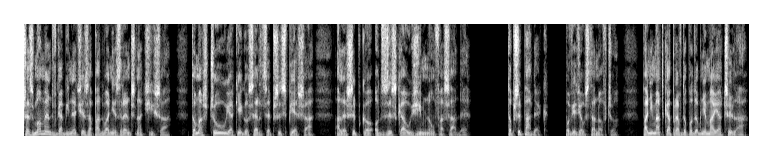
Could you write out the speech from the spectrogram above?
Przez moment w gabinecie zapadła niezręczna cisza. Tomasz czuł, jak jego serce przyspiesza, ale szybko odzyskał zimną fasadę. To przypadek, powiedział stanowczo. Pani matka prawdopodobnie majaczyla.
